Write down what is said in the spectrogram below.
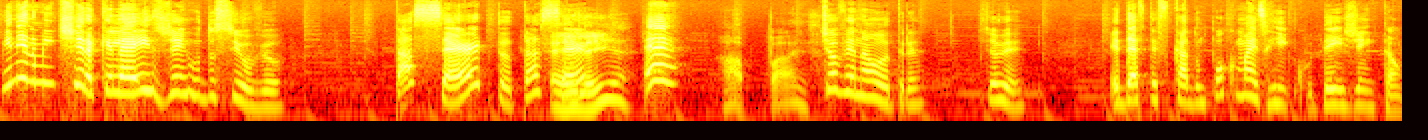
Menino, mentira, que ele é ex-genro do Silvio. Tá certo, tá É certo. ele aí? É. Rapaz. Deixa eu ver na outra. Deixa eu ver. Ele deve ter ficado um pouco mais rico desde então.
